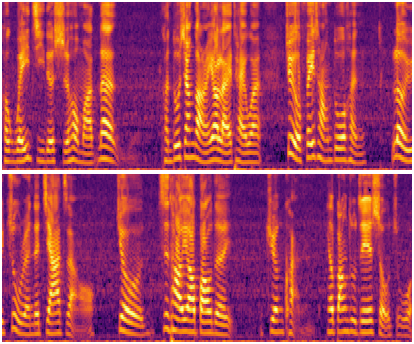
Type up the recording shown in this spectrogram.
很危急的时候嘛，那很多香港人要来台湾。就有非常多很乐于助人的家长哦，就自掏腰包的捐款，要帮助这些手足。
